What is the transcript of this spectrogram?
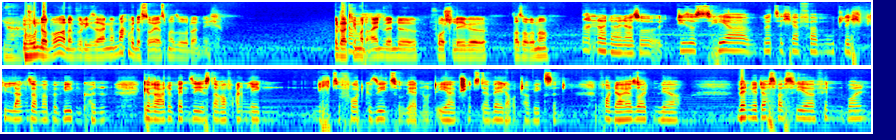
Ja, Wunderbar, dann würde ich sagen, dann machen wir das doch erstmal so oder nicht. Oder hat Ah. jemand Einwände, Vorschläge, was auch immer? Nein, nein, also dieses Heer wird sich ja vermutlich viel langsamer bewegen können, gerade wenn sie es darauf anlegen, nicht sofort gesehen zu werden und eher im Schutz der Wälder unterwegs sind. Von daher sollten wir, wenn wir das, was wir finden wollen,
